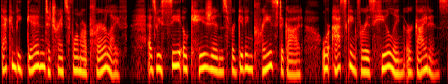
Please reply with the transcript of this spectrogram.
that can begin to transform our prayer life as we see occasions for giving praise to God or asking for His healing or guidance.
